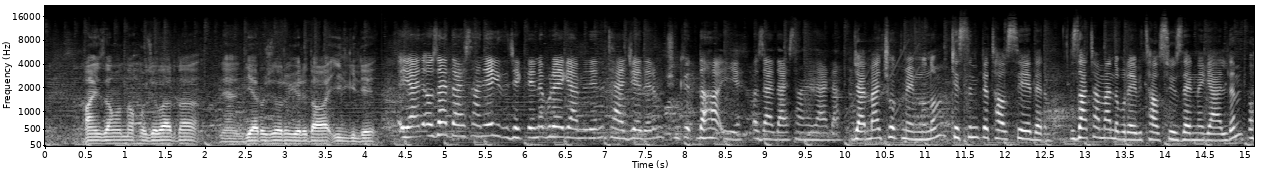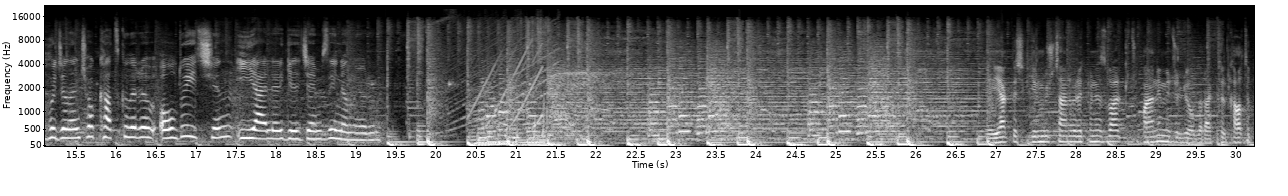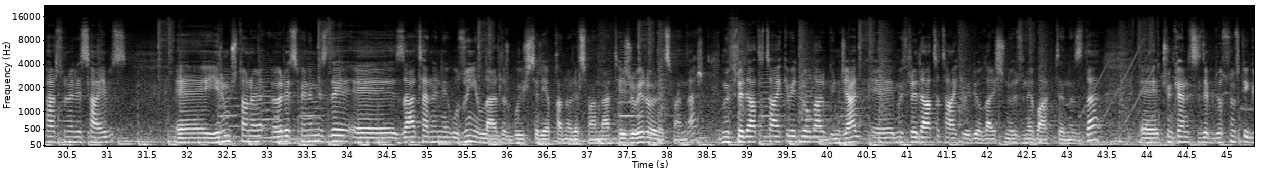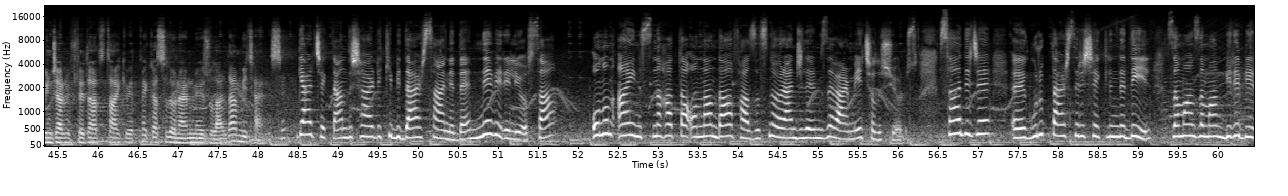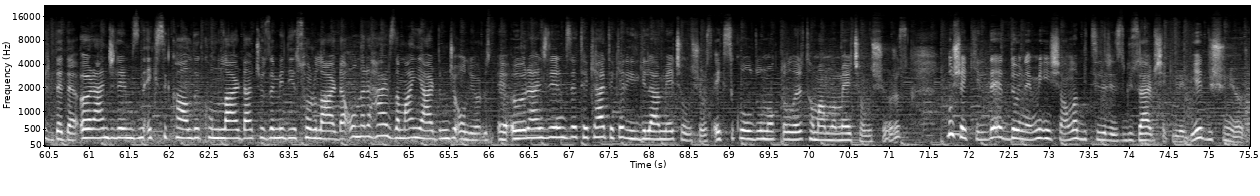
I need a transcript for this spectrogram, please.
Aynı zamanda hocalar da yani diğer hocalara göre daha ilgili. E, Yani özel dershaneye gideceklerine buraya gelmelerini tercih ederim. Çünkü daha iyi özel dershanelerden. Yani ben çok memnunum. Kesinlikle tavsiye ederim. Zaten ben de buraya bir tavsiye üzerine geldim. Hocaların çok katkıları olduğu için iyi yerlere geleceğimize inanıyorum. Yaklaşık 23 tane öğretmenimiz var. Kütüphane müdürlüğü olarak 46 personele sahibiz. E, 23 tane öğretmenimiz de e, zaten hani uzun yıllardır bu işleri yapan öğretmenler, tecrübeli öğretmenler. Müfredatı takip ediyorlar, güncel e, müfredatı takip ediyorlar işin özüne baktığınızda. E, çünkü hani siz de biliyorsunuz ki güncel müfredatı takip etmek asıl önemli mevzulardan bir tanesi. gerçekten dışarıdaki bir dershanede ne veriliyorsa onun aynısını hatta ondan daha fazlasını öğrencilerimize vermeye çalışıyoruz. Sadece e, grup dersleri şeklinde değil, zaman zaman birebir de de öğrencilerimizin eksik kaldığı konularda, çözemediği sorularda onlara her zaman yardımcı oluyoruz. Ee, öğrencilerimize teker teker ilgilenmeye çalışıyoruz. Eksik olduğu noktaları tamamlamaya çalışıyoruz. Bu şekilde dönemi inşallah bitiririz güzel bir şekilde diye düşünüyorum.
